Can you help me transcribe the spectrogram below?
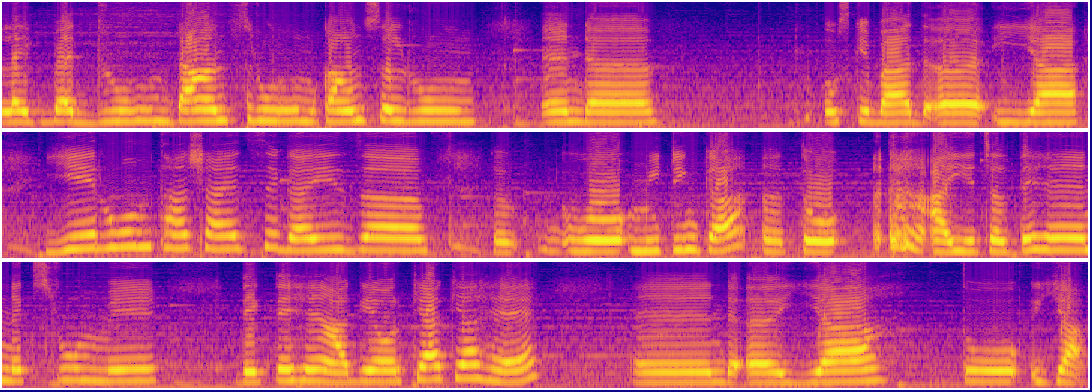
Like bedroom dance room council room and उसके बाद या ये रूम था शायद से गाइज़ वो मीटिंग का तो आइए चलते हैं नेक्स्ट रूम में, देखते हैं आगे और क्या क्या है एंड या तो या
